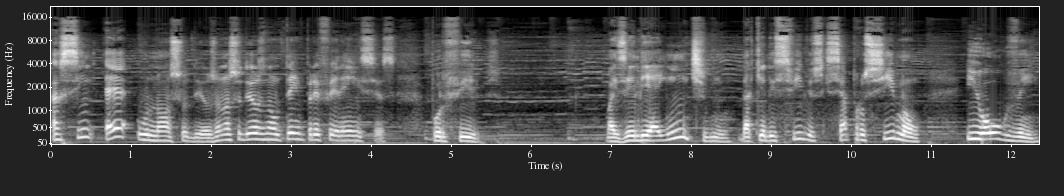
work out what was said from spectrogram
Assim é o nosso Deus. O nosso Deus não tem preferências por filhos, mas ele é íntimo daqueles filhos que se aproximam e ouvem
